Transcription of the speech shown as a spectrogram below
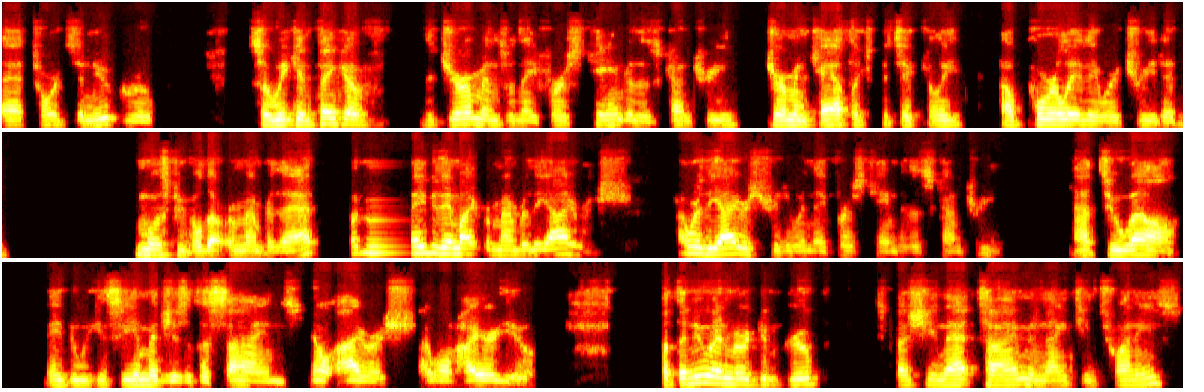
that towards the new group. So we can think of the Germans when they first came to this country, German Catholics particularly, how poorly they were treated. Most people don't remember that, but maybe they might remember the Irish. How were the Irish treated when they first came to this country? Not too well. Maybe we can see images of the signs. No Irish, I won't hire you. But the new immigrant group, especially in that time in 1920s,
